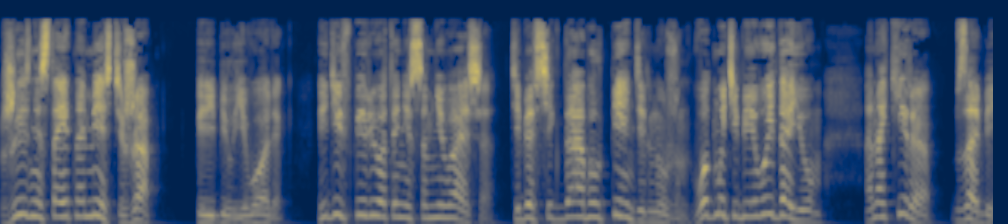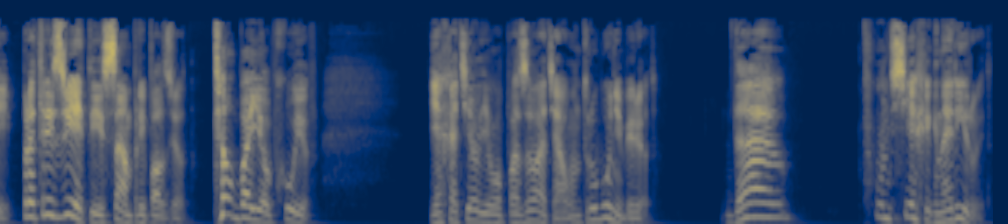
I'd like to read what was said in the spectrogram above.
«Жизнь не стоит на месте, жаб», — перебил его Олег. «Иди вперед и не сомневайся. Тебе всегда был пендель нужен. Вот мы тебе его и даем. А на Кира забей, протрезвеет и сам приползет. Долбоеб хуев». Я хотел его позвать, а он трубу не берет. «Да, он всех игнорирует»,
